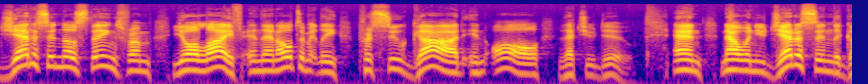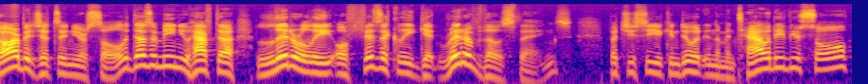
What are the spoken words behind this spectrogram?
Jettison those things from your life and then ultimately pursue God in all that you do. And now, when you jettison the garbage that's in your soul, it doesn't mean you have to literally or physically get rid of those things. But you see, you can do it in the mentality of your soul,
